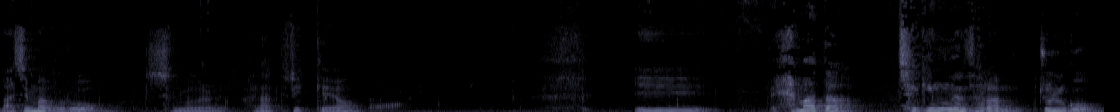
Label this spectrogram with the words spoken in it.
마지막으로 질문을 하나 드릴게요. 이 해마다 책 읽는 사람 줄고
